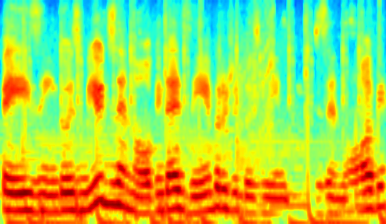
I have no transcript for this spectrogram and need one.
fez em 2019, em dezembro de 2019.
